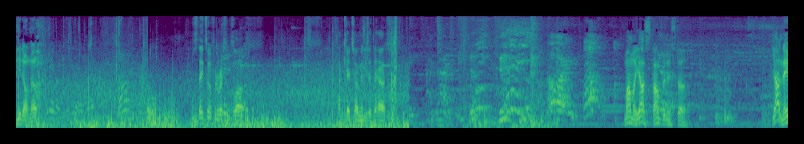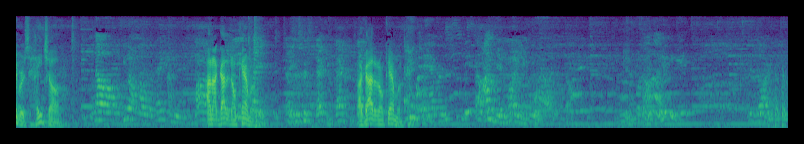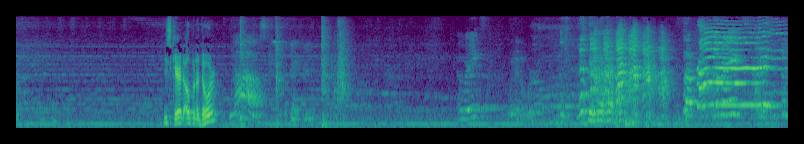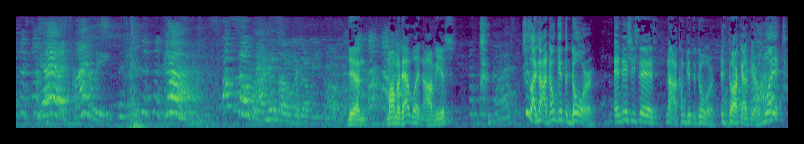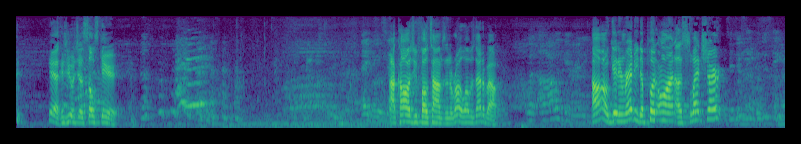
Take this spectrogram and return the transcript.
He don't know. Stay tuned for the rest of the vlog. I'll catch y'all niggas at the house. Mama, y'all stomping and stuff. Y'all neighbors hate y'all. No, you don't know what they do. Mom, And I got it on camera. thank you, thank you. I got it on camera. Whatever. I'm getting money You scared to open the door? Nah. Uber Eats? What in the world? Surprise! yes, finally. God, I'm so glad it's over. Yeah, Mama, that wasn't obvious. She's like, nah, don't get the door. And then she says, nah, come get the door. It's dark out there. What? Yeah, because you were just so scared. I called you four times in a row. What was that about? But, oh, getting ready. Oh, getting ready to put on a sweatshirt? Did you see? Did you see?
